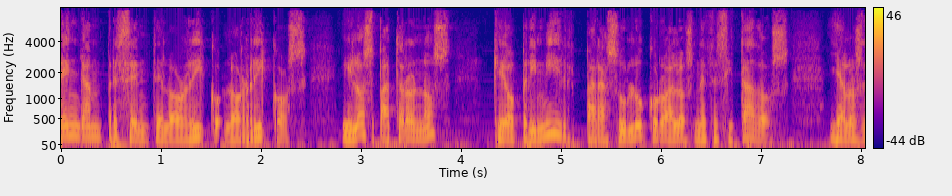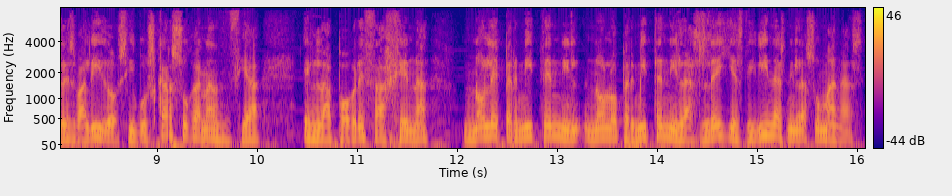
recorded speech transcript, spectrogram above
tengan presente los, los ricos y los patronos que oprimir para su lucro a los necesitados y a los desvalidos y buscar su ganancia en la pobreza ajena no le permiten ni, no lo permiten ni las leyes divinas ni las humanas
